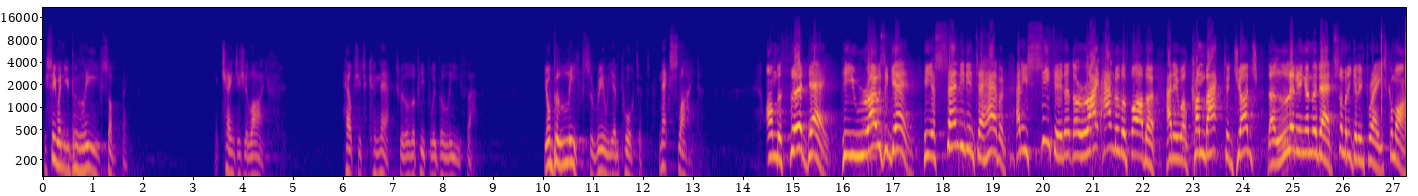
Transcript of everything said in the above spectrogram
You see, when you believe something, it changes your life, helps you to connect with other people who believe that. Your beliefs are really important. Next slide. On the third day, he rose again. He ascended into heaven and he's seated at the right hand of the Father and he will come back to judge the living and the dead. Somebody give him praise. Come on.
